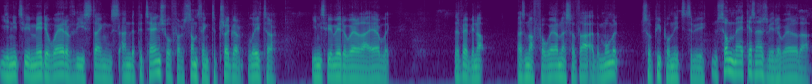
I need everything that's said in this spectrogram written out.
you need to be made aware of these things and the potential for something to trigger later. You need to be made aware of that early. There's maybe not as enough awareness of that at the moment, so people need to be some mechanism made aware of that.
